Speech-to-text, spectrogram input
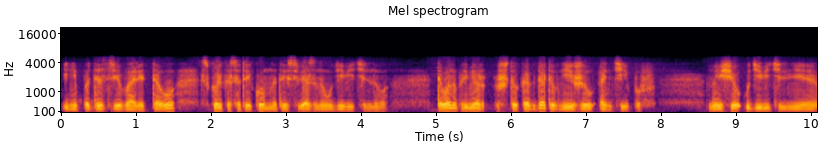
и не подозревали того, сколько с этой комнатой связано удивительного. Того, например, что когда-то в ней жил Антипов. Но еще удивительнее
